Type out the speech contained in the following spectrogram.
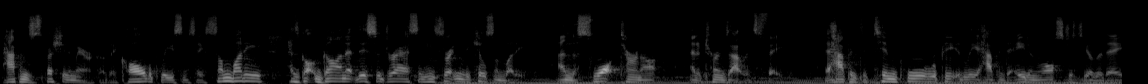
happens especially in America. They call the police and say, somebody has got a gun at this address and he's threatening to kill somebody. And the SWAT turn up and it turns out it's fake. It happened to Tim Pool repeatedly. It happened to Adin Ross just the other day.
